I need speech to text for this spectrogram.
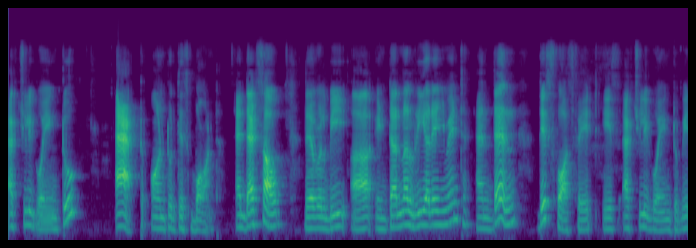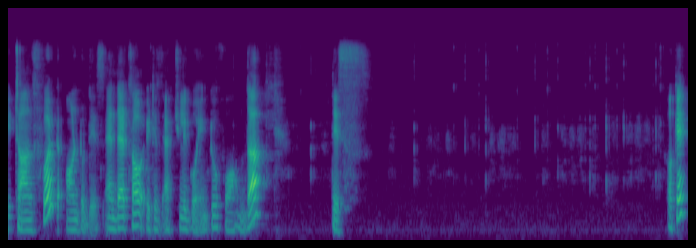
actually going to act onto this bond and that is how there will be a internal rearrangement and then this phosphate is actually going to be transferred onto this and that is how it is actually going to form the this. Okay?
